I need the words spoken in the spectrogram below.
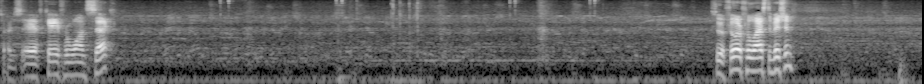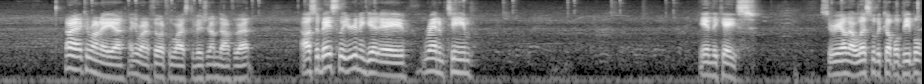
So I just AFK for one sec. So a filler for the last division. All right, I can run a uh, I can run a filler for the last division. I'm down for that. Uh, so basically, you're gonna get a random team in the case. So you're on that list with a couple of people.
